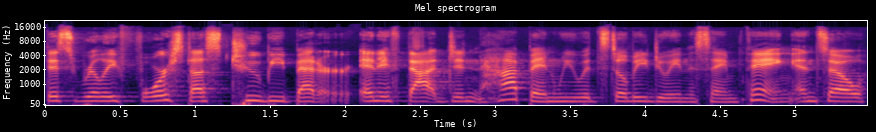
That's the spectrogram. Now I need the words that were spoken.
This really forced us to be better. And if that didn't happen, we would still be doing the same thing. And so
